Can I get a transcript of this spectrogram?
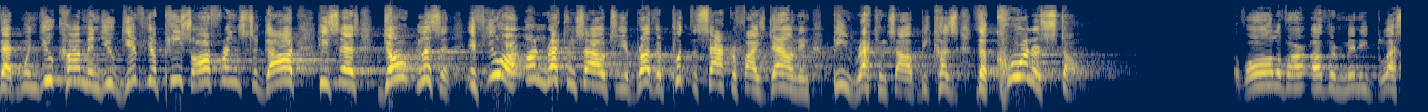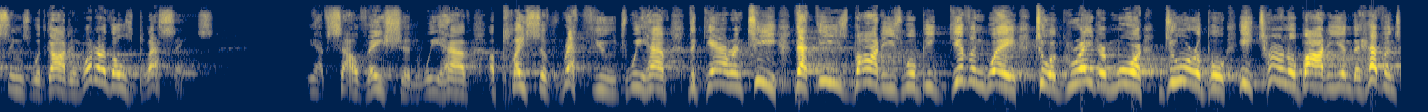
that when you come and you give your peace offerings to God, he says, don't listen. If you are unreconciled to your brother, put the sacrifice down and be reconciled because the cornerstone of all of our other many blessings with God, and what are those blessings? We have salvation. We have a place of refuge. We have the guarantee that these bodies will be given way to a greater, more durable, eternal body in the heavens.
